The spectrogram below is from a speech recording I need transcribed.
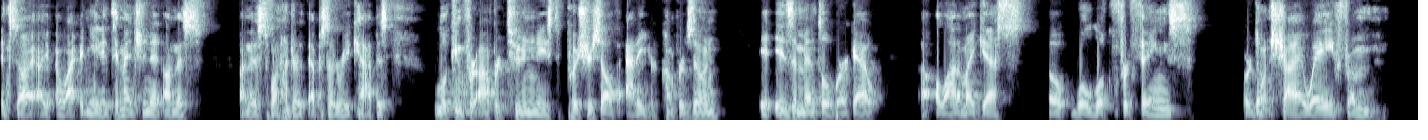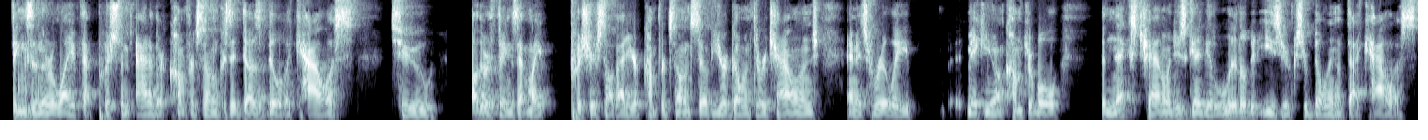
and so I, I, I needed to mention it on this on this 100th episode recap. Is looking for opportunities to push yourself out of your comfort zone. It is a mental workout. Uh, a lot of my guests uh, will look for things or don't shy away from things in their life that push them out of their comfort zone because it does build a callus to other things that might push yourself out of your comfort zone. So if you're going through a challenge and it's really making you uncomfortable, the next challenge is going to be a little bit easier because you're building up that callus.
